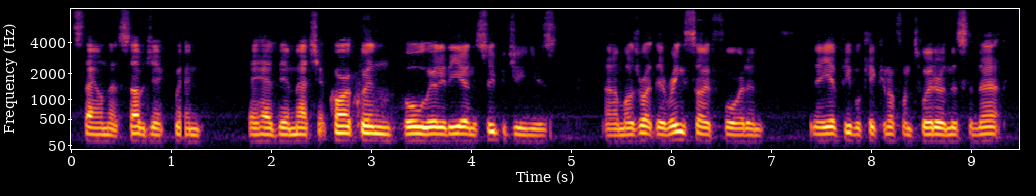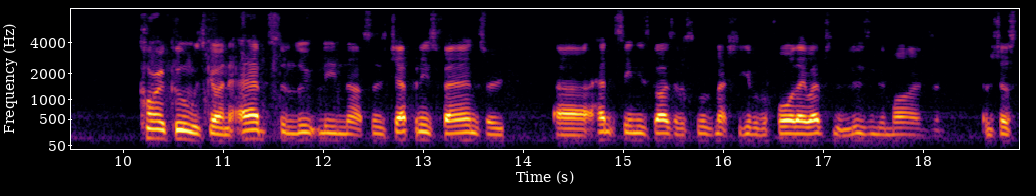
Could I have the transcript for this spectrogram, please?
stay on that subject when they had their match at Korakuen Hall earlier the year in the Super Juniors. Um, I was right there ringside for it, and you know you have people kicking off on Twitter and this and that. Korakuen was going absolutely nuts. There's Japanese fans who uh, hadn't seen these guys have a singles match together before. They were absolutely losing their minds, and it was just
